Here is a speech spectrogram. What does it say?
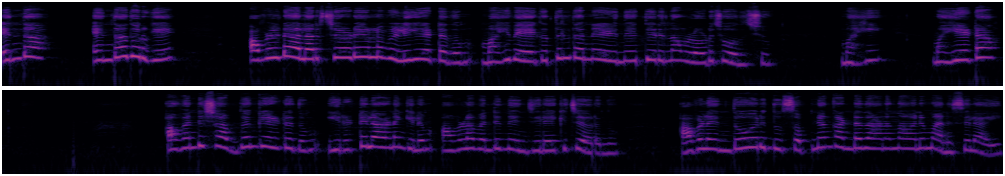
എന്താ എന്താ ദുർഗേ? അവളുടെ അലർച്ചയോടെയുള്ള വിളി കേട്ടതും മഹി വേഗത്തിൽ തന്നെ എഴുന്നേറ്റിരുന്ന അവളോട് ചോദിച്ചു. മഹി മഹിയേട്ടാ. അവന്റെ ശബ്ദം കേട്ടതും ഇരുട്ടിലാണെങ്കിലും അവൾ അവന്റെ നെഞ്ചിലേക്ക് ചേർന്നു. അവൾ എന്തോ ഒരു ദുസ്വപ്നം കണ്ടതാണെന്ന് അവന് മനസ്സിലായി.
